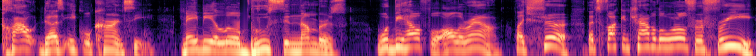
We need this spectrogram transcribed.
clout does equal currency, maybe a little boost in numbers would be helpful all around. Like, sure, let's fucking travel the world for free,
